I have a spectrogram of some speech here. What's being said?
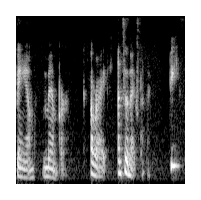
Fam member. All right, until next time. Peace.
